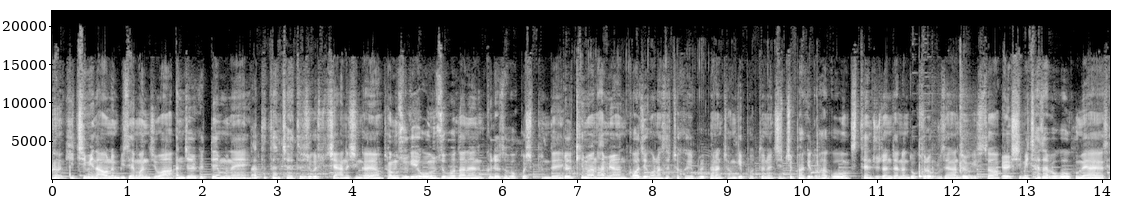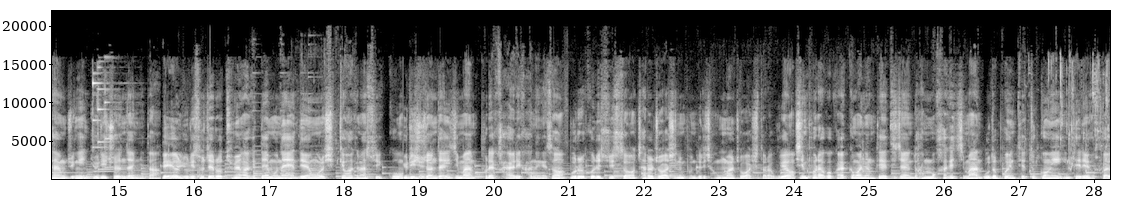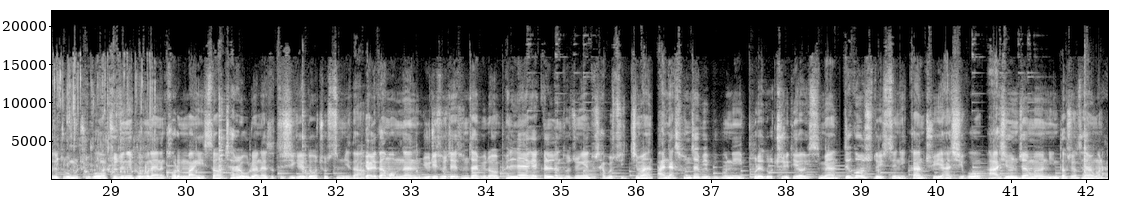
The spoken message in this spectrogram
기침이 나오는 미세먼지와 한절기 때문에 따뜻한 차 드시고 싶지 않으신가요? 정수기의 온수보다는 끓여서 먹고 싶은데 끓기만 하면 꺼지거나 세척하기 불편한 전기포트는 찝찝하기도 하고 스텐 주전자는 녹슬어 고생한 적이 있어 열심히 찾아보고 구매하여 사용 중인 유리 주전자입니다. 내열 유리 소재로 투명하기 때문에 내용물을 쉽게 확인할 수 있고 유리 주전자이지만 불에 가열이 가능해서 물을 끓일 수 있어 차를 좋아하시는 분들이 정말 좋아하시더라고요. 심플하고 깔끔한 형태의 디자인도 한몫하겠지만 우드 포인트의 뚜껑이 인테리어 효과에도 도움을 주고 주둥이 부분에는 거름망이 있어 차를 우려내서 드시기에도 좋습니다. 열감 없는 유리 소재의 손잡이로 편리하게 끓는 도중에도 잡을 수 있지만 만약 손잡이 부분이 불에 노출이 되어 있으면 뜨거울 수도 있으니까 주의하시고 아쉬운 점은 인덕션 사용은 안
